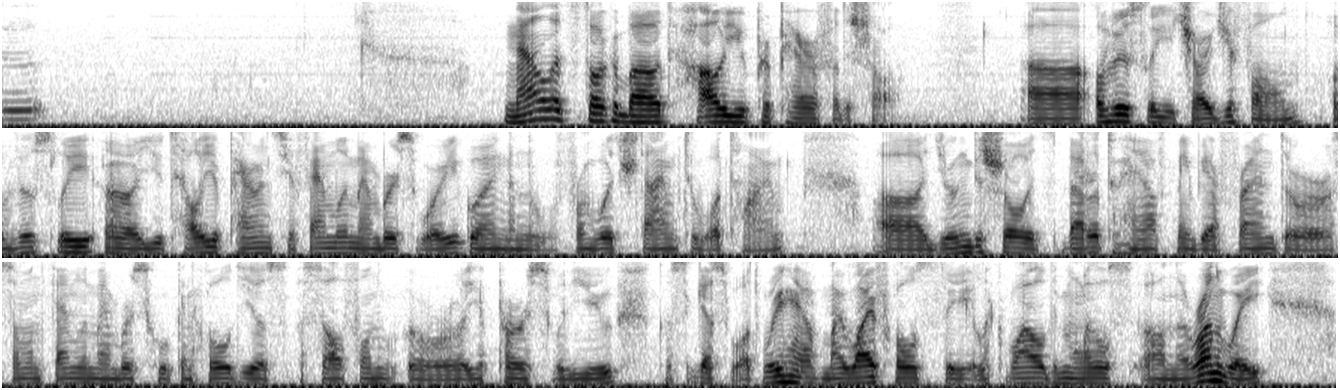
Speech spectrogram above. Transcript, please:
to Now let's talk about how you prepare for the show. Uh, obviously, you charge your phone. Obviously, uh, you tell your parents, your family members where you're going and from which time to what time. Uh, during the show, it's better to have maybe a friend or someone, family members who can hold your cell phone or your purse with you. Because guess what? We have my wife holds the like while the models on the runway.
